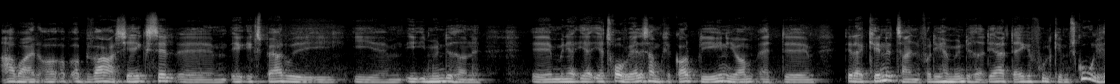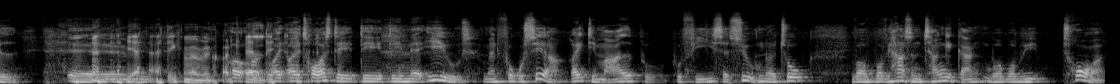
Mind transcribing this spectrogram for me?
arbejder og, og, bevares. Jeg er ikke selv øh, ekspert ude i, i, øh, i, i myndighederne, øh, men jeg, jeg, tror, vi alle sammen kan godt blive enige om, at øh, det, der er kendetegnet for de her myndigheder, det er, at der ikke er fuld gennemskuelighed. Øh, ja, det kan man vel godt og, kalde det. Og, og, og jeg tror også, det, det, det er naivt. Man fokuserer rigtig meget på, på FISA 702, hvor, hvor vi har sådan en tankegang, hvor, hvor vi tror,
